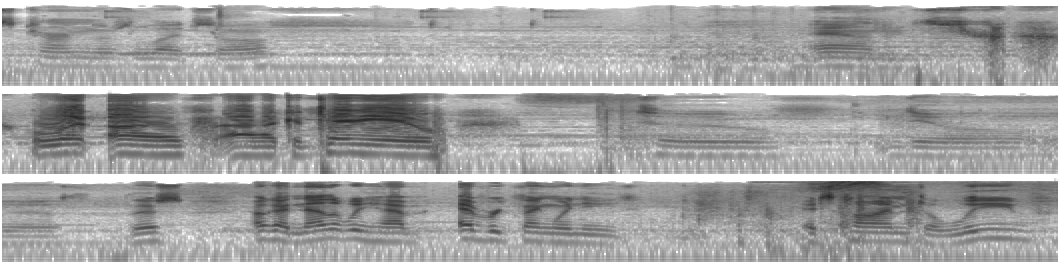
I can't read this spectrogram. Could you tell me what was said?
Let's turn those lights off. And let us uh, continue to deal with this. Okay, now that we have everything we need, it's time to leave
